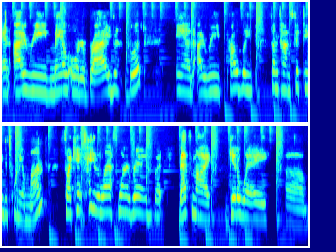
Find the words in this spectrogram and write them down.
and I read mail order bride books, and I read probably sometimes 15 to 20 a month. So I can't tell you the last one I read, but that's my getaway, um,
